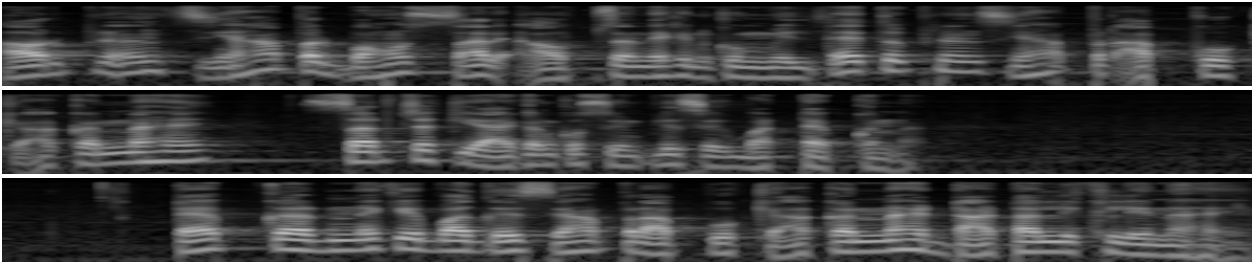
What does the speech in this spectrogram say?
और फ्रेंड्स यहाँ पर बहुत सारे ऑप्शन देखने को मिलता है तो फ्रेंड्स यहाँ पर आपको क्या करना है? सर्च की आइकन को सिंपली से एक बार टैप करना टैप करने के बाद गैस यहाँ पर आपको क्या करना है? डाटा लिख लेना है।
